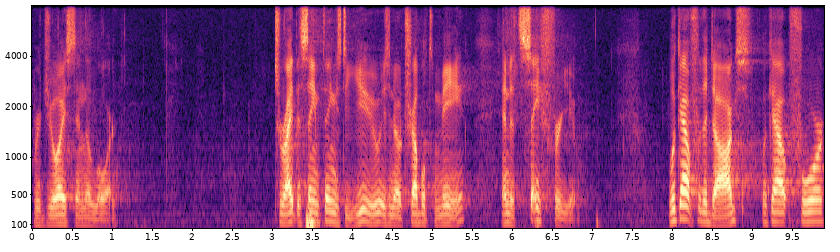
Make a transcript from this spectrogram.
rejoice in the Lord. To write the same things to you is no trouble to me, and it's safe for you. Look out for the dogs, look out for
